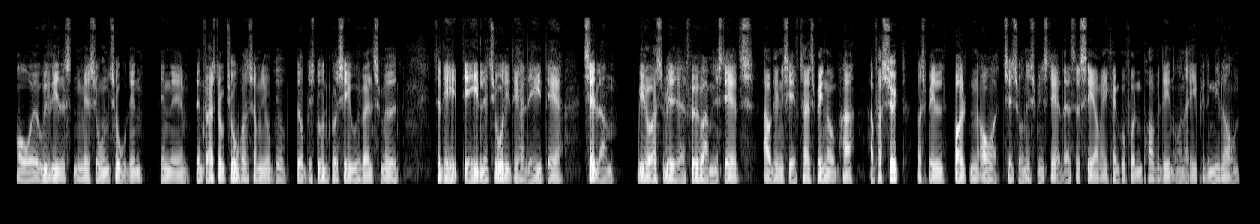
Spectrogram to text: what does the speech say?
og øh, udvidelsen med zone 2 den, den, øh, den 1. oktober, som jo blev, blev besluttet på C-udvalgsmødet. Så det, det er helt naturligt, det har ligget der, selvom vi jo også ved, at Fødevareministeriets afdelingschef Thijs Spindrup har, har forsøgt at spille bolden over til Sundhedsministeriet, altså se om ikke han kunne få den proppet ind under epidemiloven.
